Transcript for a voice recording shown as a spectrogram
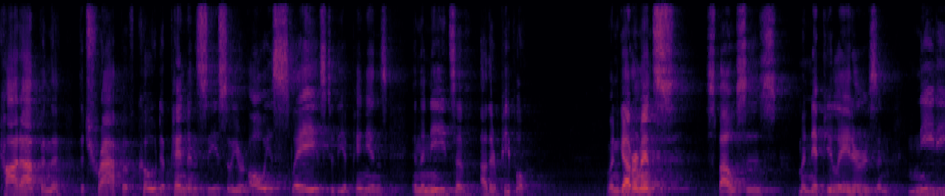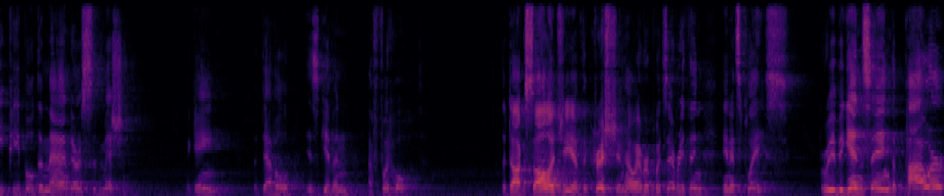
caught up in the, the trap of codependency so you're always slaves to the opinions and the needs of other people? When governments spouses, manipulators, and needy people demand our submission. Again, the devil is given a foothold. The doxology of the Christian, however, puts everything in its place. For we begin saying, The power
